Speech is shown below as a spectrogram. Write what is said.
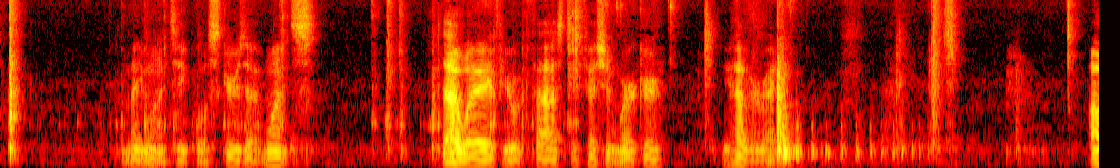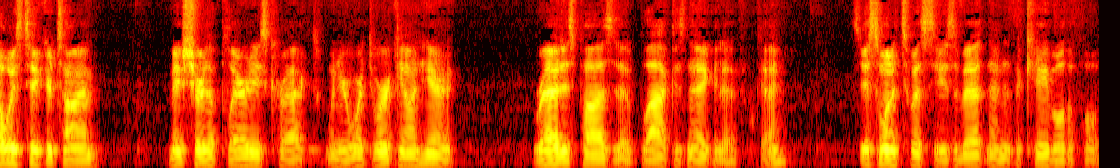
you might want to take both screws at once that way if you're a fast efficient worker you have it ready always take your time. Make sure the polarity is correct when you're working on here. Red is positive, black is negative, okay? So you just want to twist these a bit, and then the cable, the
